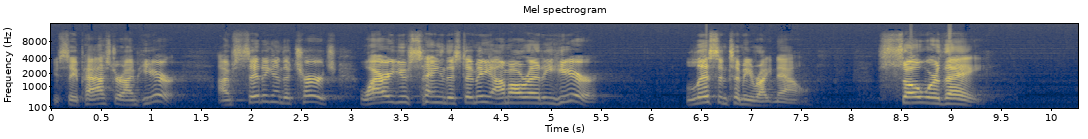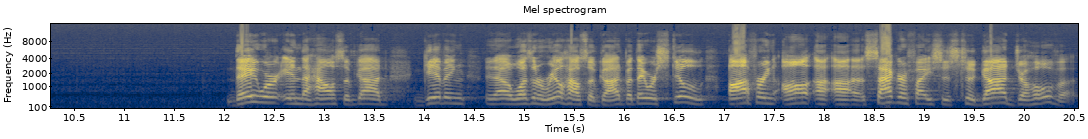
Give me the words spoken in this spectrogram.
You say, Pastor, I'm here. I'm sitting in the church. Why are you saying this to me? I'm already here. Listen to me right now. So were they. They were in the house of God giving, you know, it wasn't a real house of God, but they were still offering all, uh, uh, sacrifices to God, Jehovah.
